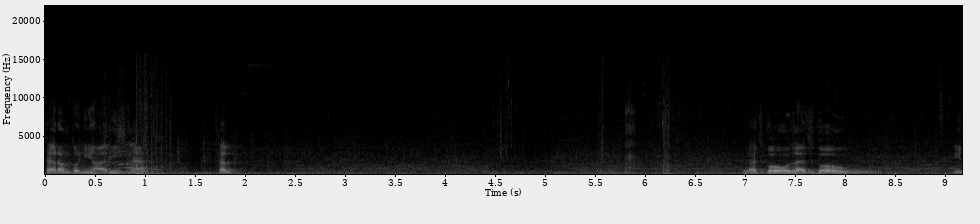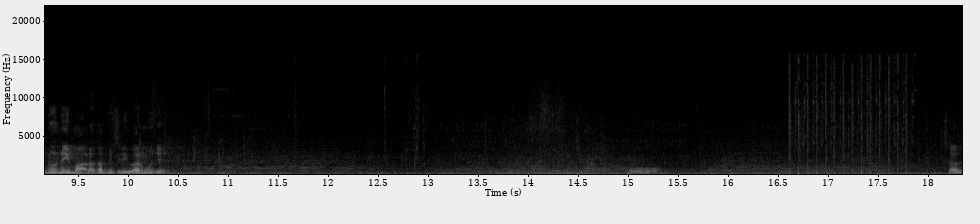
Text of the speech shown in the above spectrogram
शर्म तो नहीं आ रही, है? चल। लेट्स गो लेट्स गो इन्होंने ही मारा था पिछली बार मुझे। ओहो। चल।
